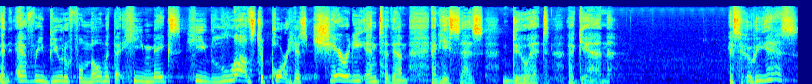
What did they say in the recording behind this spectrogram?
And every beautiful moment that he makes, he loves to pour his charity into them. And he says, Do it again. It's who he is.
